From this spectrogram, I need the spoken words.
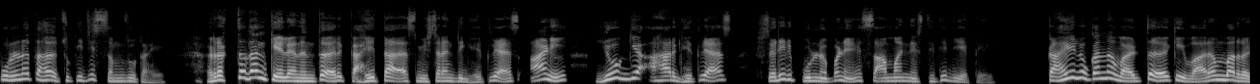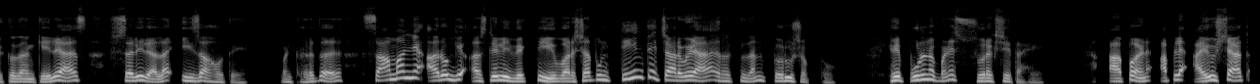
पूर्णतः चुकीची समजूत आहे. रक्तदान केल्यानंतर काही तास विश्रांती घेतल्यास आणि योग्य आहार घेतल्यास शरीर पूर्णपणे सामान्य स्थितीत येते. काही लोकांना वाटतं की वारंवार रक्तदान केल्यास शरीराला इजा होते. पण खरं तर सामान्य आरोग्य असलेली व्यक्ती वर्षातून तीन ते चार वेळा रक्तदान करू शकतो. हे पूर्णपणे सुरक्षित आहे. आपण आपल्या आयुष्यात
